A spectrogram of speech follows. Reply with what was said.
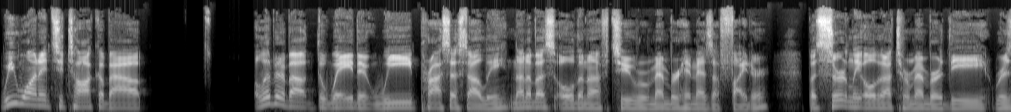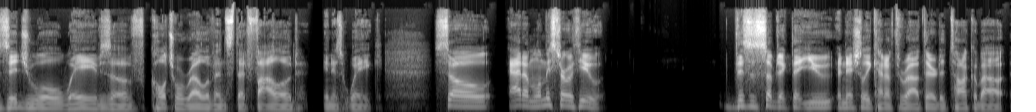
We wanted to talk about a little bit about the way that we processed Ali. None of us old enough to remember him as a fighter, but certainly old enough to remember the residual waves of cultural relevance that followed in his wake. So, Adam, let me start with you. This is a subject that you initially kind of threw out there to talk about.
